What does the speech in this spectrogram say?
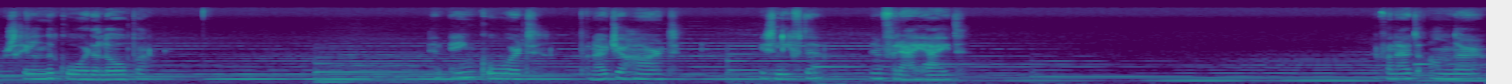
verschillende koorden lopen. koord vanuit je hart is liefde en vrijheid. De ander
